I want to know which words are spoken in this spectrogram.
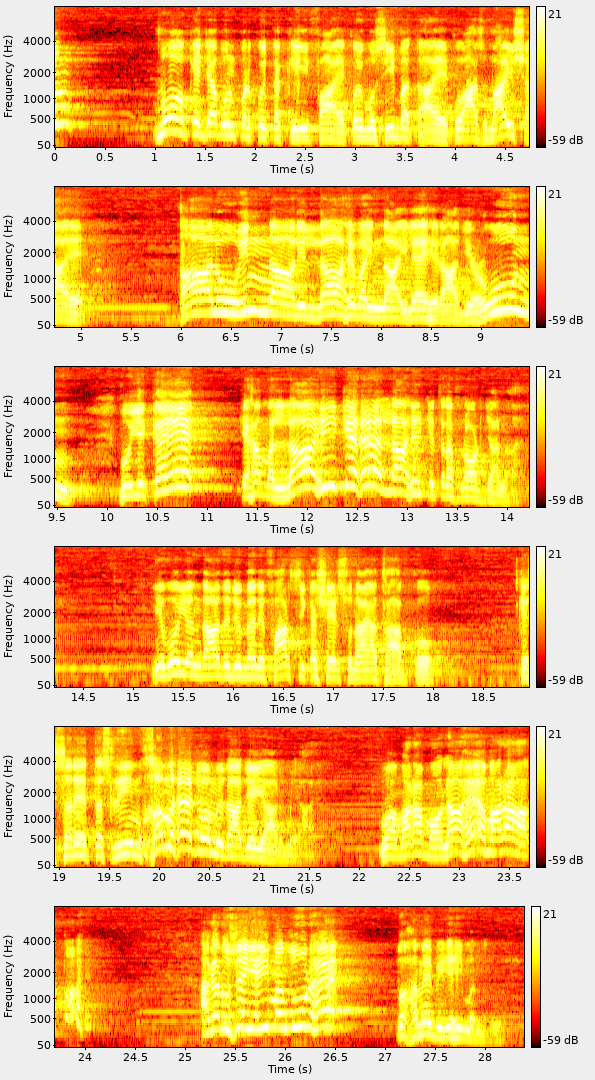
वो कि जब उन पर कोई तकलीफ़ आए, कोई मुसीबत आए, कोई आजमाइश आए आलू इन्ना व इन्ना राजिऊन। वो ये कहे कि हम अल्लाह ही के हैं, अल्लाह ही की तरफ़ लौट जाना है। ये वही अंदाज है जो मैंने फारसी का शेर सुनाया था आपको, कि सरे तस्लीम खम है जो मिजाज यार में आए। वो हमारा मौला है, हमारा आका है। अगर उसे यही मंजूर है तो हमें भी यही मंजूर है।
